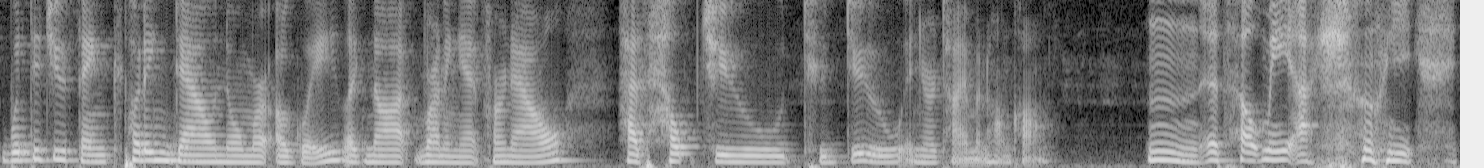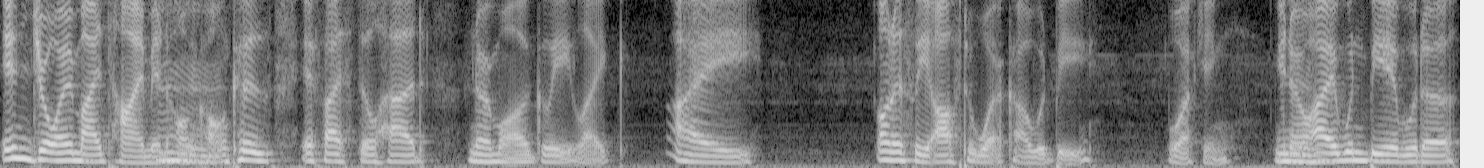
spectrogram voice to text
what did you think putting down No More Ugly, like not running it for now, has helped you to do in your time in Hong Kong? Mm, it's helped me actually enjoy my time in Hong Kong because if I still had no more ugly, like I honestly after work I would be working. You know, I wouldn't be able to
